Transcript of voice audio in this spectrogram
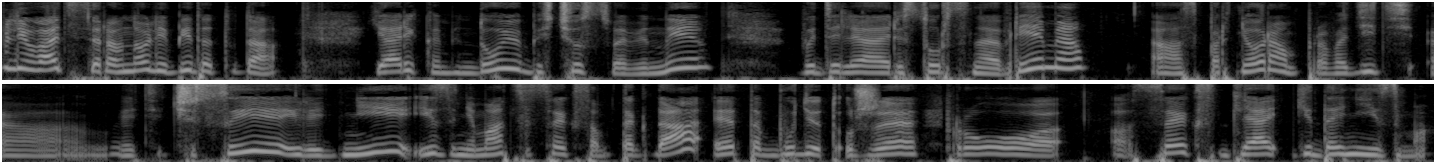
вливать все равно либидо туда. Я рекомендую без чувства вины, выделяя ресурсное время, а, с партнером проводить а, эти часы или дни и заниматься сексом. Тогда это будет уже про а, секс для гедонизма.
